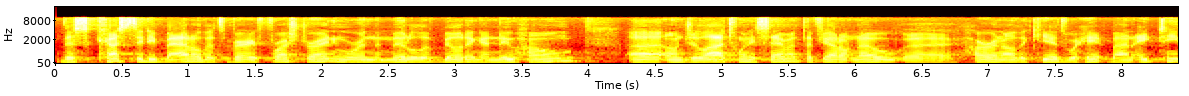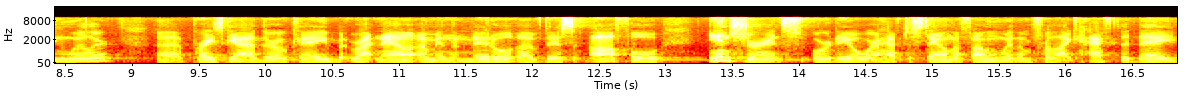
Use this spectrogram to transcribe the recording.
this custody battle that's very frustrating. We're in the middle of building a new home. Uh, on July 27th, if y'all don't know, uh, her and all the kids were hit by an 18 wheeler. Uh, praise God, they're okay. But right now, I'm in the middle of this awful insurance ordeal where I have to stay on the phone with them for like half the day.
